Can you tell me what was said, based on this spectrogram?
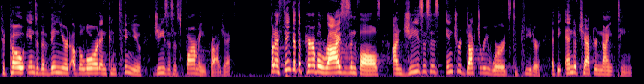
to go into the vineyard of the Lord and continue Jesus' farming project. But I think that the parable rises and falls on Jesus' introductory words to Peter at the end of chapter 19.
